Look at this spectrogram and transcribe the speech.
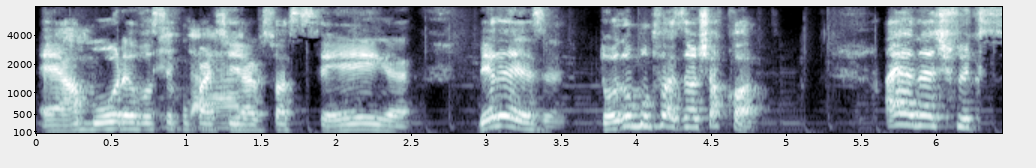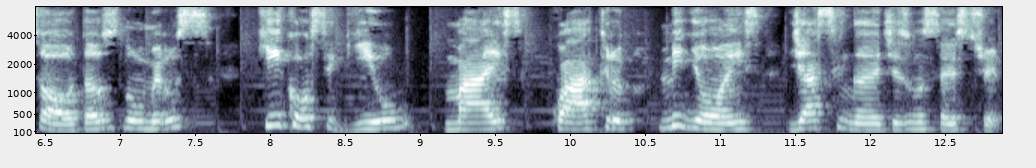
é, amor é você Exato. compartilhar sua senha. Beleza, todo mundo fazendo chacota. Aí a Netflix solta os números que conseguiu mais 4 milhões de assinantes no seu stream.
